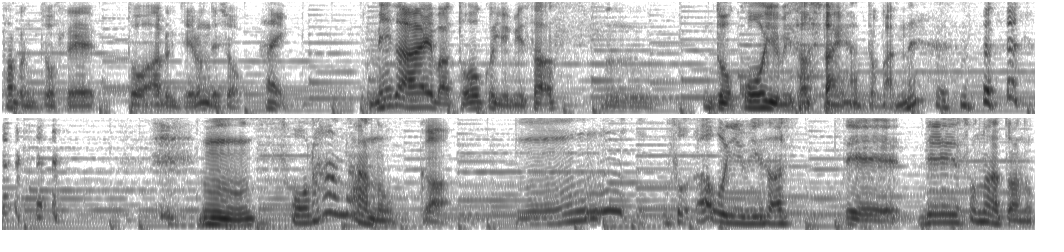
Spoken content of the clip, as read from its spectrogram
多分女性と歩いてるんでしょはい、う目が合えば遠く指さすどこを指さしたんやとかね。うん空なのかうん。空を指さしてでその後あの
